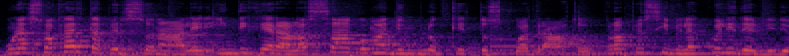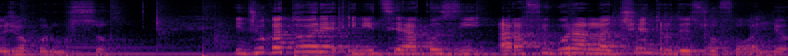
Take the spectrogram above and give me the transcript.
Una sua carta personale indicherà la sagoma di un blocchetto squadrato, proprio simile a quelli del videogioco russo. Il giocatore inizierà così a raffigurarlo al centro del suo foglio.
